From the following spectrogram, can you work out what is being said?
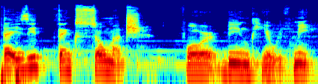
that is it. Thanks so much for being here with me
